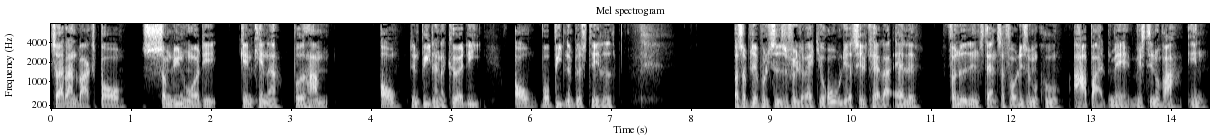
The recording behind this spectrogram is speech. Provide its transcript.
så er der en vagtsborger, som lynhurtigt genkender både ham og den bil, han har kørt i, og hvor bilen blevet stillet. Og så bliver politiet selvfølgelig rigtig rolig og tilkalder alle fornødne instanser for ligesom at kunne arbejde med, hvis det nu var en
